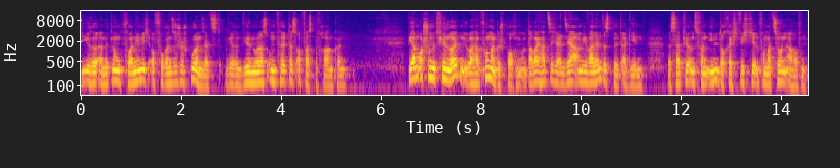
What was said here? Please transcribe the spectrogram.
die ihre Ermittlungen vornehmlich auf forensische Spuren setzt, während wir nur das Umfeld des Opfers befragen können. Wir haben auch schon mit vielen Leuten über Herrn Fuhrmann gesprochen und dabei hat sich ein sehr ambivalentes Bild ergeben, weshalb wir uns von Ihnen doch recht wichtige Informationen erhoffen.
